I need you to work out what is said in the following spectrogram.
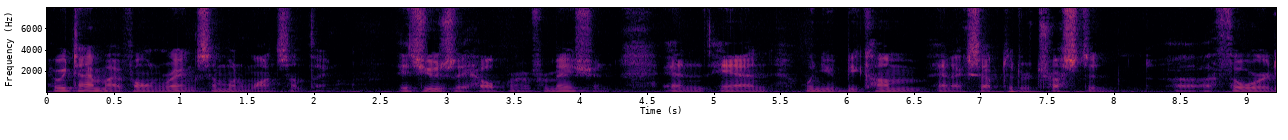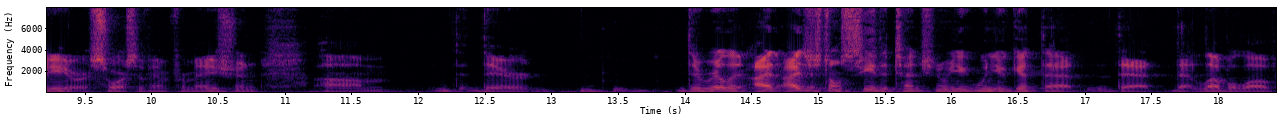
every time my phone rings, someone wants something. It's usually help or information, and and when you become an accepted or trusted uh, authority or a source of information, um, they're they're really I, I just don't see the tension when you when you get that that that level of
